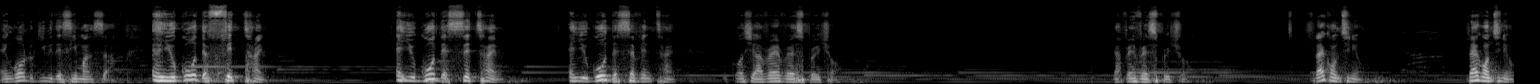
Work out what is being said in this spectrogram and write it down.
and God will give you the same answer. And you go the fifth time. And you go the sixth time. And you go the seventh time. Because you are very, very spiritual. You are very, very spiritual. Should I continue? Should I continue?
